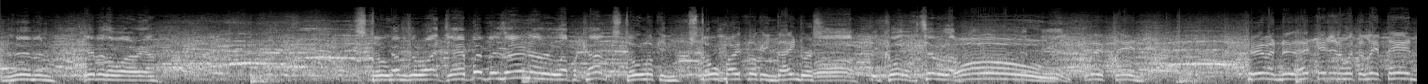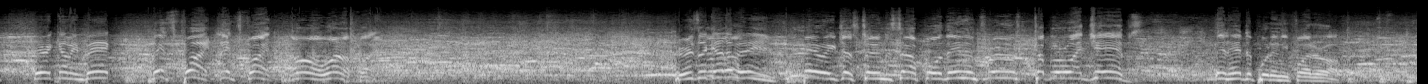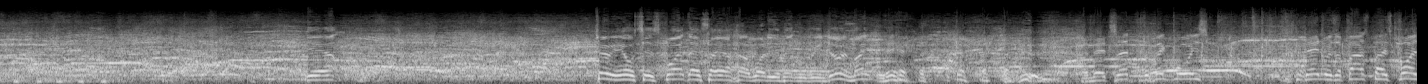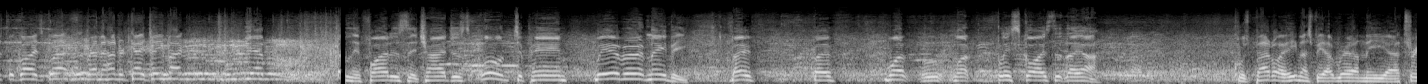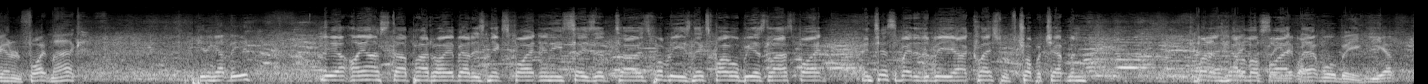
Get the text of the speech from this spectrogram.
And Herman, ever the warrior, Still, comes the right jab with his own little uppercut. still looking, still both looking dangerous. Oh, he caught several up. Oh, Left left hand. Herman hit- catching him with the left hand. There coming back. Let's fight, let's fight. Oh, what a fight. Who's it gonna be? Piri just turned to southpaw then and threw a couple of right jabs. That had to put any fighter off. Yeah. Terry Hill says fight, they say, oh, what do you think we've been doing, mate? And that's it for the big boys. That was a fast-paced fight for guys around the 100 kg mark. Yep. Their fighters, their chargers, or Japan, wherever it may be. Both, both, what, what blessed guys that they are. Of course, Pato, he must be up around the uh, 300 fight mark. Getting up there. Yeah, I asked uh, Pahthai about his next fight, and he says that uh, it's probably his next fight will be his last fight. Anticipated to be uh, clash with Chopper Chapman. what a hell of a fight that that will be. Yep.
